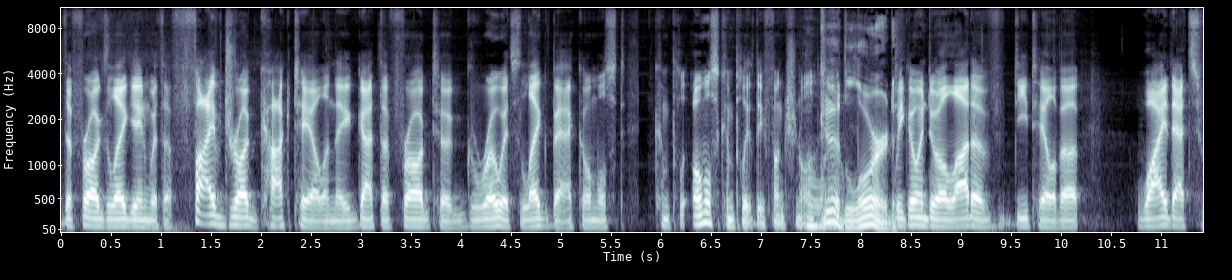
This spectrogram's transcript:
the frog's leg in with a five drug cocktail, and they got the frog to grow its leg back almost complete almost completely functional. Oh, good lord! We go into a lot of detail about why that's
